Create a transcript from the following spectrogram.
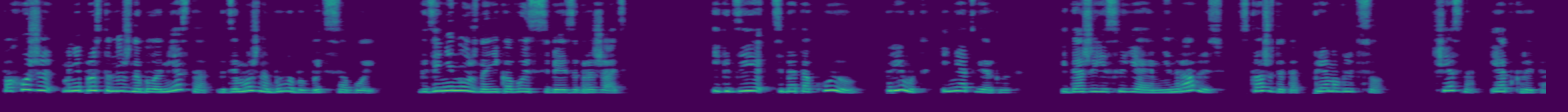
Похоже, мне просто нужно было место, где можно было бы быть собой, где не нужно никого из себя изображать, и где тебя такую примут и не отвергнут. И даже если я им не нравлюсь, скажут это прямо в лицо. Честно и открыто.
